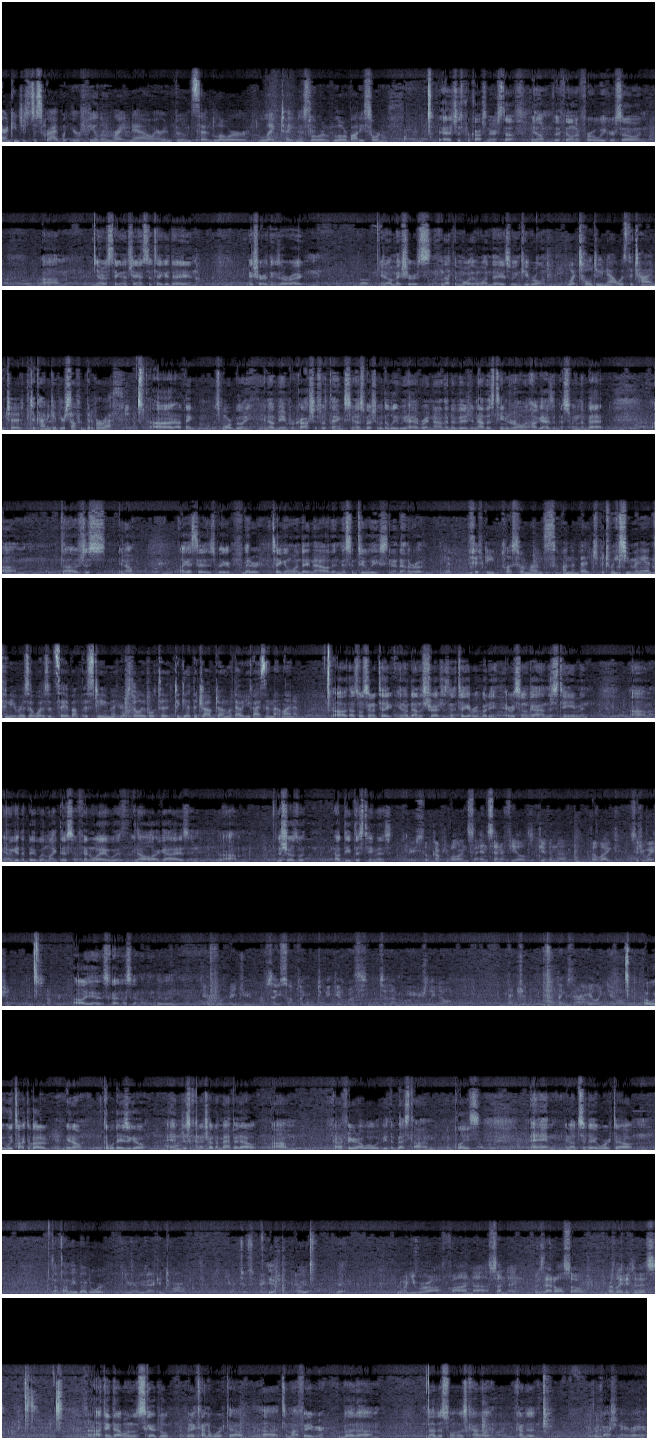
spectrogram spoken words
Aaron, can you just describe what you're feeling right now? Aaron Boone said lower leg tightness, lower lower body soreness. Yeah, it's just precautionary stuff. You know, been feeling it for a week or so, and um, you know, just taking a chance to take a day and make sure everything's all right, and you know, make sure it's nothing more than one day, so we can keep rolling. What told you now was the time to, to kind of give yourself a bit of a rest? Uh, I think it's more Booney, you know, being precautious with things, you know, especially with the lead we have right now in the division. How this team's rolling, how guys have been swinging the bat. Um, no, it's just, you know, like I said, it's better taking one day now than missing two weeks, you know, down the road. You have 50 plus home runs on the bench between you and Anthony Rizzo. What does it say about this team that you're still able to, to get the job done without you guys in that lineup? Uh, that's what it's going to take. You know, down the stretch, it's going to take everybody, every single guy on this team, and um, you know, getting a big win like this in Fenway with you know all our guys, and um, just shows what how deep this team is. Are you still comfortable in, in center field given the, the leg situation? The discomfort? Oh yeah, it's got that's got nothing to do with it. Aaron, what made you say something to begin with to them? You usually don't mention things that are ailing you. Oh, we, we talked about it, you know, a couple days ago, and just kind of tried to map it out. Um, kind of figured out what would be the best time and place, and you know, today worked out, and now time to get back to work. You're going to be back in tomorrow. You anticipate? Yeah. Oh yeah. Yeah. When you were off on uh, Sunday, was that also related to this? I think that one was scheduled, but it kind of worked out uh, to my favor. But um, no, this one was kind of kind of precautionary right here.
